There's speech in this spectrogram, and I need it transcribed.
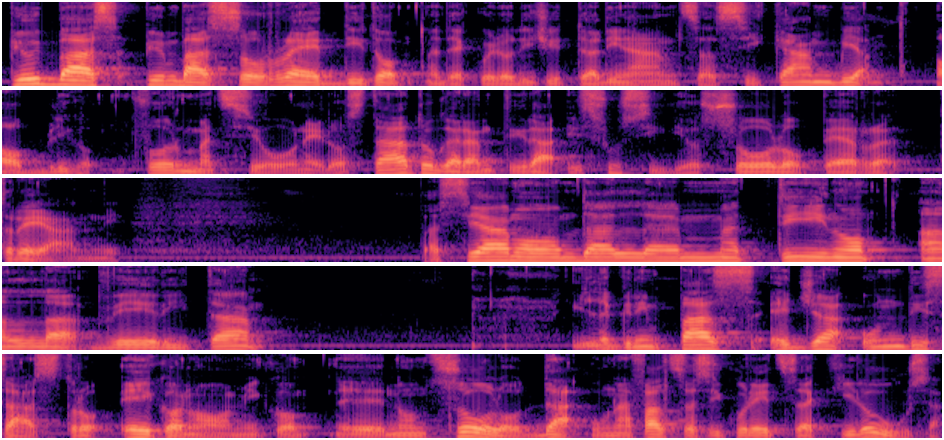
Più in, basso, più in basso il reddito, ed è quello di cittadinanza, si cambia obbligo, formazione. Lo Stato garantirà il sussidio solo per tre anni. Passiamo dal mattino alla verità. Il Green Pass è già un disastro economico, eh, non solo dà una falsa sicurezza a chi lo usa,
